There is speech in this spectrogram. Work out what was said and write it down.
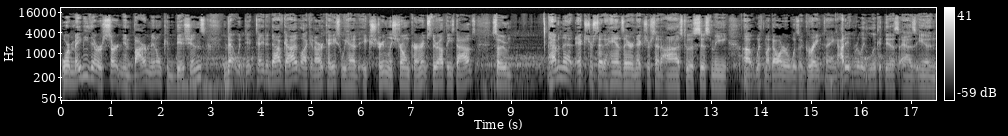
or maybe there are certain environmental conditions that would dictate a dive guide, like in our case, we had extremely strong currents throughout these dives. So having that extra set of hands there, an extra set of eyes to assist me uh, with my daughter was a great thing. I didn't really look at this as in,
